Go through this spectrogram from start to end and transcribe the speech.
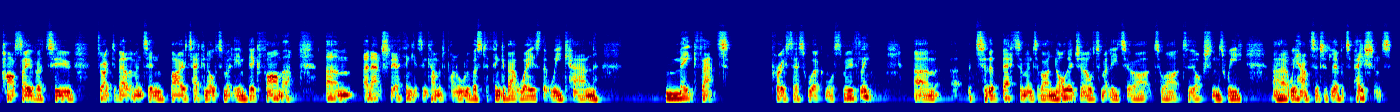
pass over to drug development in biotech and ultimately in big pharma. Um, and actually, I think it's incumbent upon all of us to think about ways that we can make that process work more smoothly. Um, to the betterment of our knowledge and ultimately to our to our to the options we uh, we have to, to deliver to patients.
